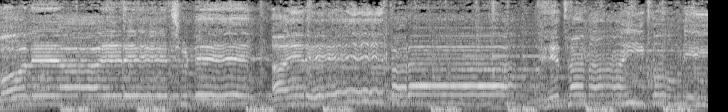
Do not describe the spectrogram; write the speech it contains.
বলে, আয় রে, ছুটে, আয় রে, তারা। হেথা নাই কো মৃত্যু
